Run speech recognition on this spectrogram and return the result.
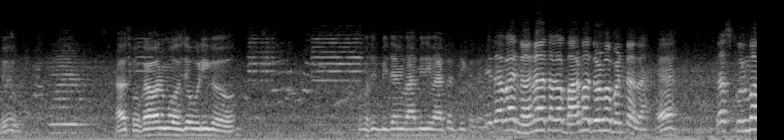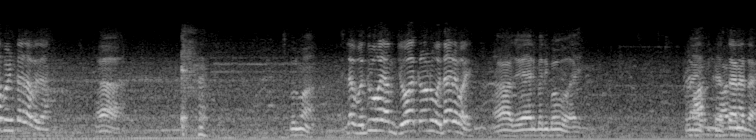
કે? હવે છોકરાઓનો મોહ જો ઉડી ગયો. પછી બીજાની વાત બીજી વાત જ નહીં કરે. ભાઈ નાના હતા બારમા ધોરણમાં ભણતા હતા. હે? સ્કૂલમાં ભણતા હતા બધા. હા. સ્કૂલમાં? એટલે વધુ હોય આમ જોવા કરવાનું વધારે હોય. હા જોયા બધી બહુ હોય. પણ ખસતા નતા.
